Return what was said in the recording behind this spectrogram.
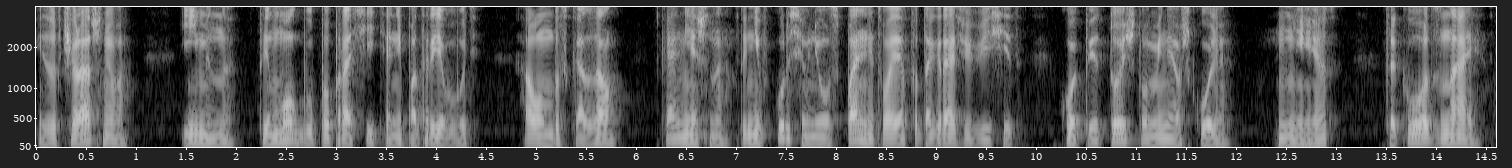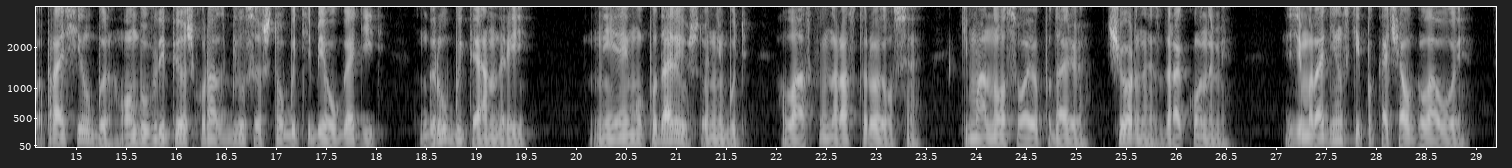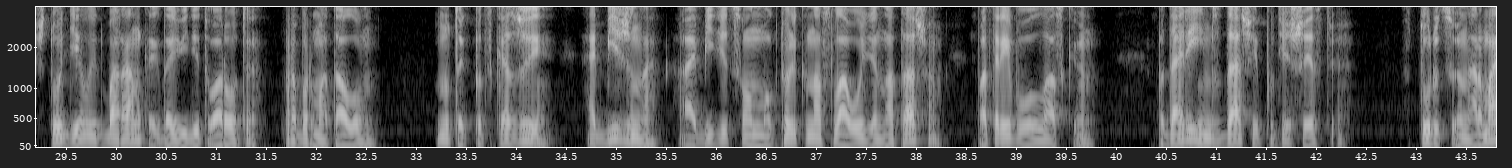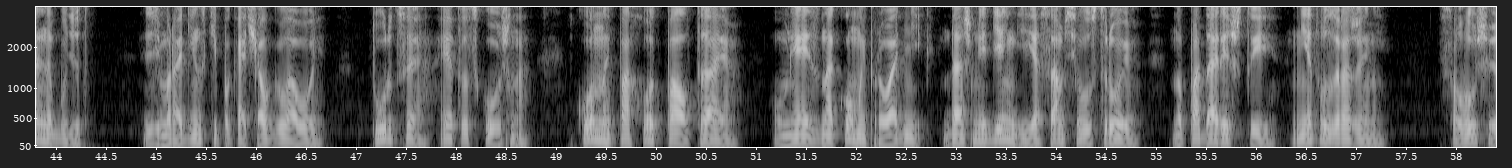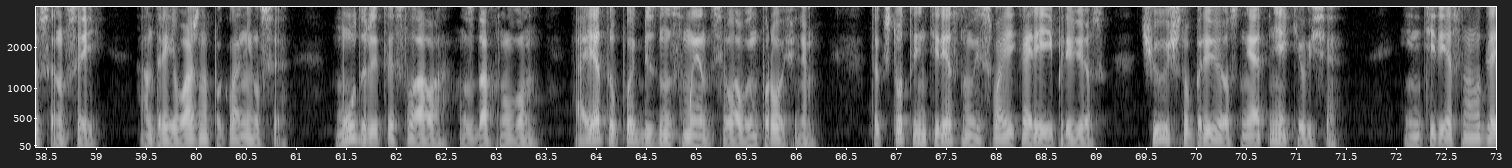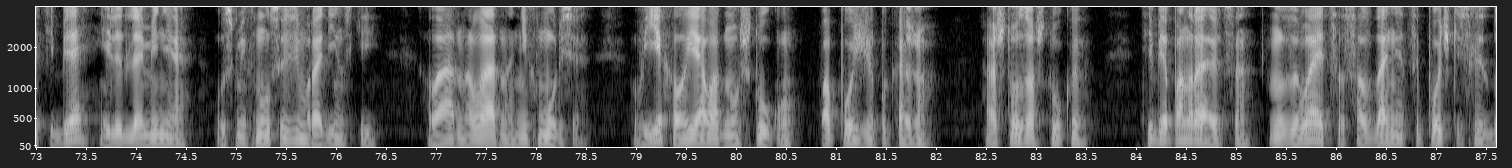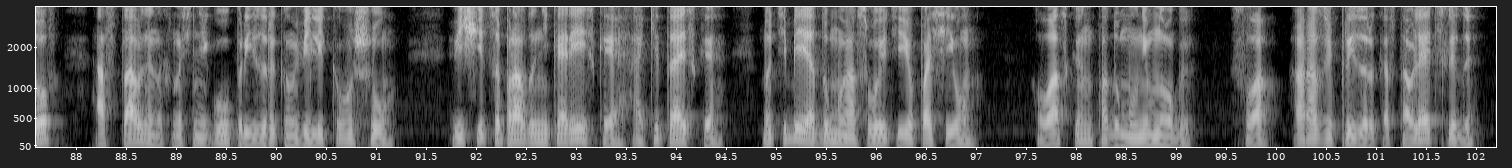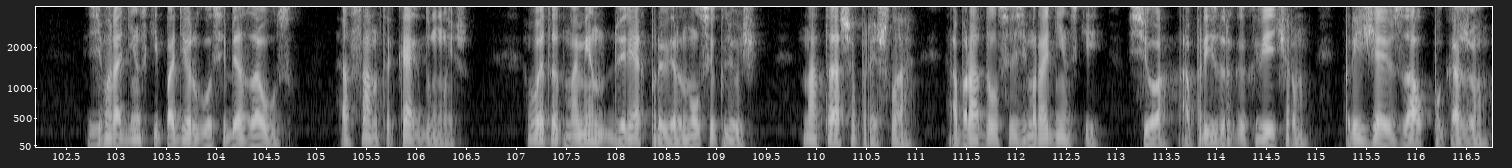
Из-за вчерашнего? Именно. Ты мог бы попросить, а не потребовать. А он бы сказал, конечно, ты не в курсе, у него в спальне твоя фотография висит. Копия той, что у меня в школе. Нет. Так вот, знай, попросил бы, он бы в лепешку разбился, чтобы тебе угодить. Грубый ты, Андрей. Я ему подарю что-нибудь. Ласково расстроился. Кимоно свое подарю, черное, с драконами. Зимородинский покачал головой. Что делает баран, когда видит ворота? Пробормотал он. «Ну так подскажи, обижена, а обидеться он мог только на Славу или Наташу?» – потребовал Ласковин. «Подари им с Дашей путешествие. В Турцию нормально будет?» Зимродинский покачал головой. «Турция – это скучно. Конный поход по Алтаю. У меня есть знакомый проводник. Дашь мне деньги, я сам все устрою. Но подаришь ты. Нет возражений?» «Слушаю, сенсей». Андрей важно поклонился. «Мудрый ты, Слава», – вздохнул он, – «а я тупой бизнесмен с силовым профилем. Так что ты интересного из своей Кореи привез? Чуешь, что привез, не отнекивайся». «Интересного для тебя или для меня?» – усмехнулся Зимродинский. «Ладно, ладно, не хмурься. Въехал я в одну штуку, попозже покажу». «А что за штука?» «Тебе понравится. Называется «Создание цепочки следов, оставленных на снегу призраком великого Шу». Вещица, правда, не корейская, а китайская, но тебе, я думаю, освоить ее по силам. Ласковин подумал немного. Слав, а разве призрак оставляет следы? Зимородинский подергал себя за ус. А сам-то как думаешь? В этот момент в дверях провернулся ключ. Наташа пришла. Обрадовался Зимородинский. Все, о призраках вечером. Приезжаю в зал, покажу.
